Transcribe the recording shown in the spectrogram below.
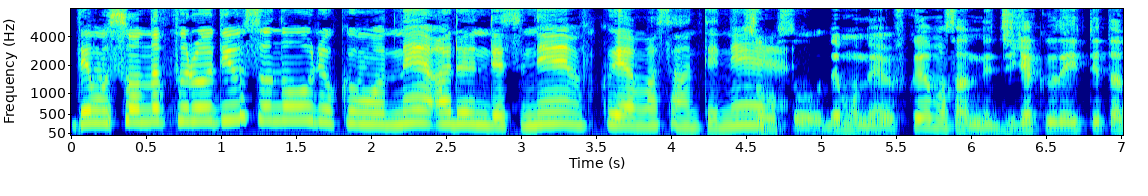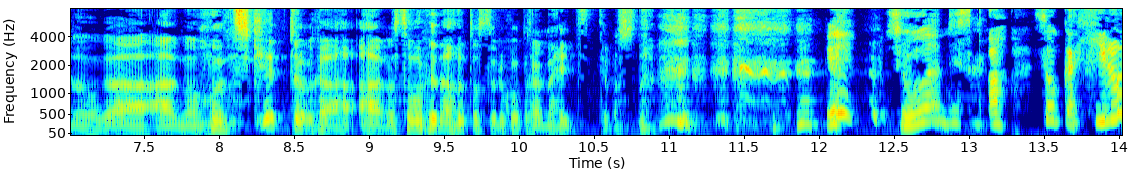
でもそんなプロデュース能力もね、あるんですね、福山さんってね。そうそう。でもね、福山さんね、自虐で言ってたのが、あの、チケットが、あの、ソールドアウトすることがないっつってました。え、そうなんですか？あ、そっか、広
